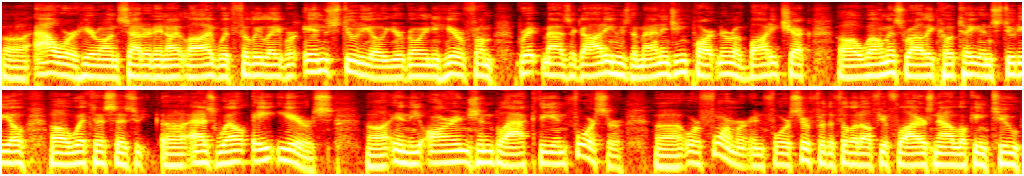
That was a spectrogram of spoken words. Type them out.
uh, hour here on Saturday Night Live with Philly Labor in studio. You're going to hear from Britt Mazzagatti, who's the managing partner of Body Check uh, Wellness. Riley Cote in studio uh, with us as, uh, as well. Eight years uh, in the orange and black, the enforcer uh, or former enforcer for the Philadelphia Flyers, now looking to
